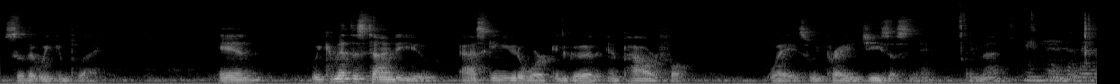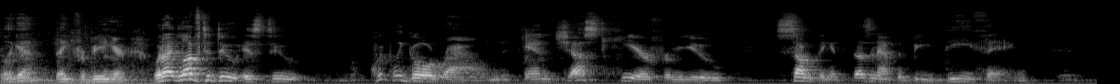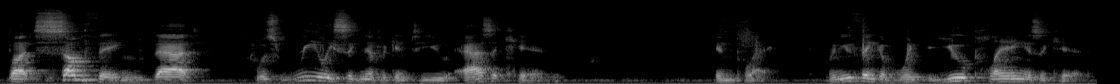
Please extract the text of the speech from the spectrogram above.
so that we can play. And we commit this time to you asking you to work in good and powerful ways. We pray in Jesus' name. Amen. Amen. Well, again, thank you for being here. What I'd love to do is to quickly go around and just hear from you something. It doesn't have to be the thing, but something that was really significant to you as a kid in play. When you think of when you playing as a kid,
